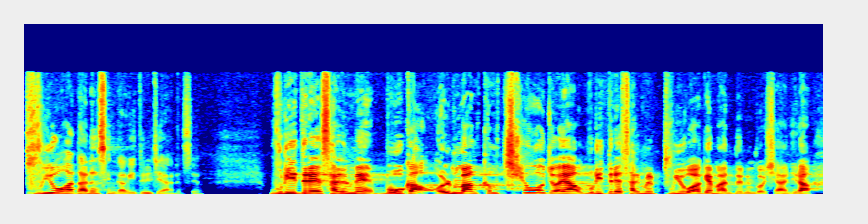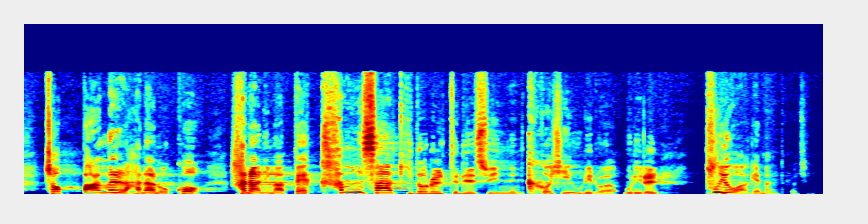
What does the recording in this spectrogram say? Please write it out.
부요하다는 생각이 들지 않으세요? 우리들의 삶에 뭐가 얼만큼 채워져야 우리들의 삶을 부유하게 만드는 것이 아니라 저 빵을 하나 놓고 하나님 앞에 감사 기도를 드릴 수 있는 그것이 우리로, 우리를 부유하게 만들어줍니다.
